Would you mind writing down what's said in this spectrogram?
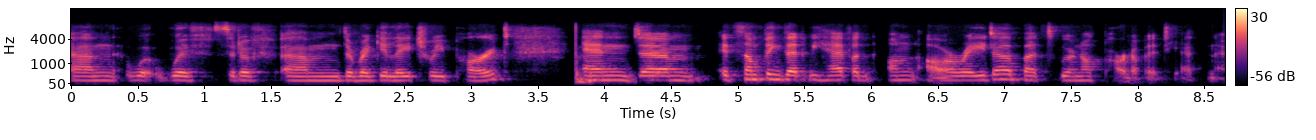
um, w- with sort of um, the regulatory part. Mhm. And um, it's something that we have on, on our radar, but we're not part of it yet. No.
